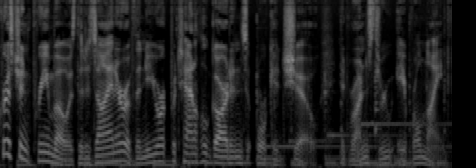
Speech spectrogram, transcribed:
Christian Primo is the designer of the New York Botanical Gardens Orchid Show. It runs through April 9th.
